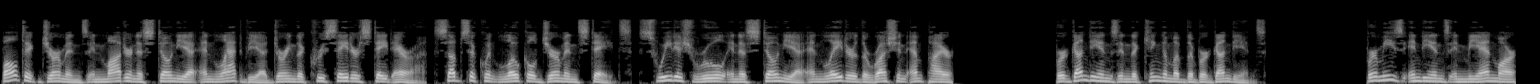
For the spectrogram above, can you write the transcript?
Baltic Germans in modern Estonia and Latvia during the Crusader state era, subsequent local German states, Swedish rule in Estonia and later the Russian Empire. Burgundians in the Kingdom of the Burgundians. Burmese Indians in Myanmar.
